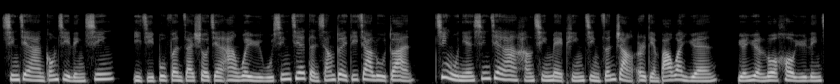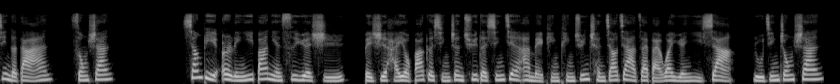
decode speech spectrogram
新建案供给零星，以及部分在售建案位于吴兴街等相对低价路段，近五年新建案行情每坪仅增长二点八万元，远远落后于邻近的大安、松山。相比二零一八年四月时，北市还有八个行政区的新建案每平平均成交价在百万元以下。如今中山、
